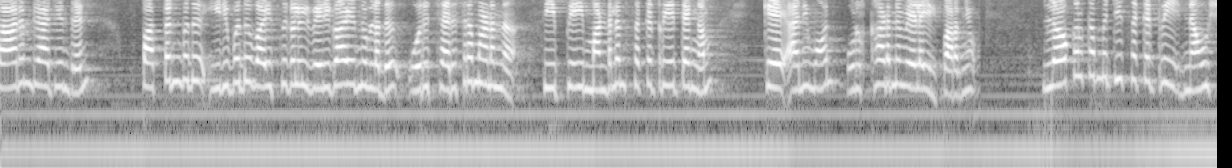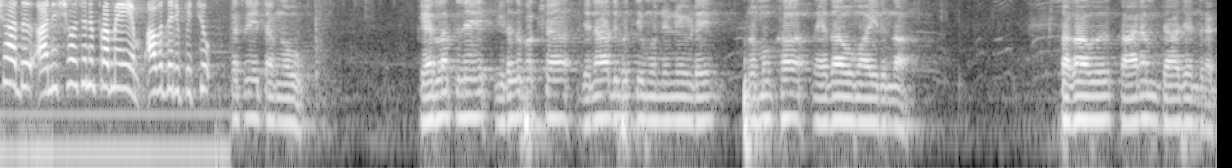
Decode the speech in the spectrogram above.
കാനം രാജേന്ദ്രൻ പത്തൊൻപത് ഇരുപത് വയസ്സുകളിൽ വരിക എന്നുള്ളത് ഒരു ചരിത്രമാണെന്ന് സി പി ഐ മണ്ഡലം സെക്രട്ടേറിയറ്റ് അംഗം കെ അനിമോൻ ഉദ്ഘാടന വേളയിൽ പറഞ്ഞു. ലോക്കൽ കമ്മിറ്റി സെക്രട്ടറി നൌഷാദ് അനുശോചന പ്രമേയം അവതരിപ്പിച്ചു. സെക്രട്ടേറിയറ്റ് അംഗവും കേരളത്തിലെ ഇടതുപക്ഷ ജനാധിപത്യ മുന്നണിയുടെ പ്രമുഖ നേതാവുമായിരുന്ന സഖാവ് കാനം രാജേന്ദ്രൻ.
